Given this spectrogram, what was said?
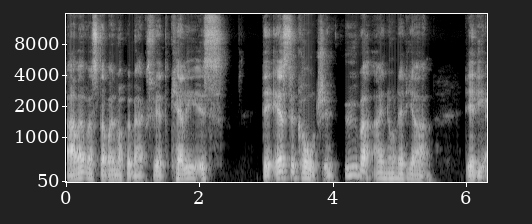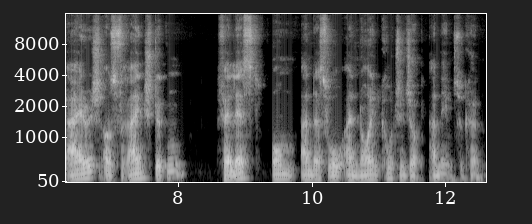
Aber was dabei noch bemerkenswert, Kelly ist der erste Coach in über 100 Jahren, der die Irish aus freien Stücken verlässt, um anderswo einen neuen Coaching-Job annehmen zu können.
